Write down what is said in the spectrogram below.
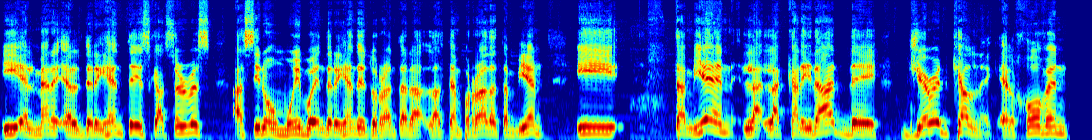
Y el, el dirigente Scott Service ha sido un muy buen dirigente durante la, temporada también. Y también la, calidad de Jared Kelnick, el joven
